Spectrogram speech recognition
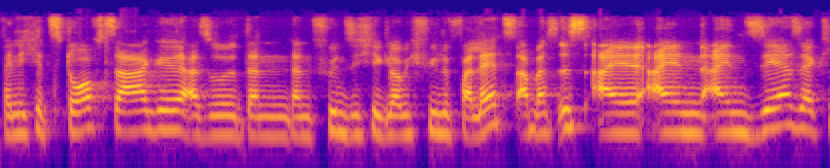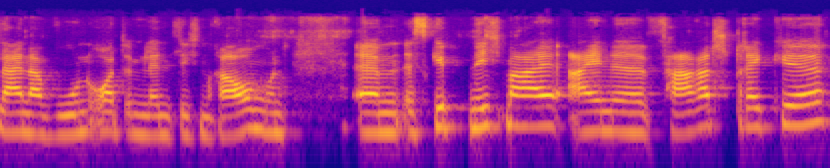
wenn ich jetzt Dorf sage, also dann, dann fühlen sich hier, glaube ich, viele verletzt, aber es ist ein, ein, ein sehr, sehr kleiner Wohnort im ländlichen Raum und ähm, es gibt nicht mal eine Fahrradstrecke,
